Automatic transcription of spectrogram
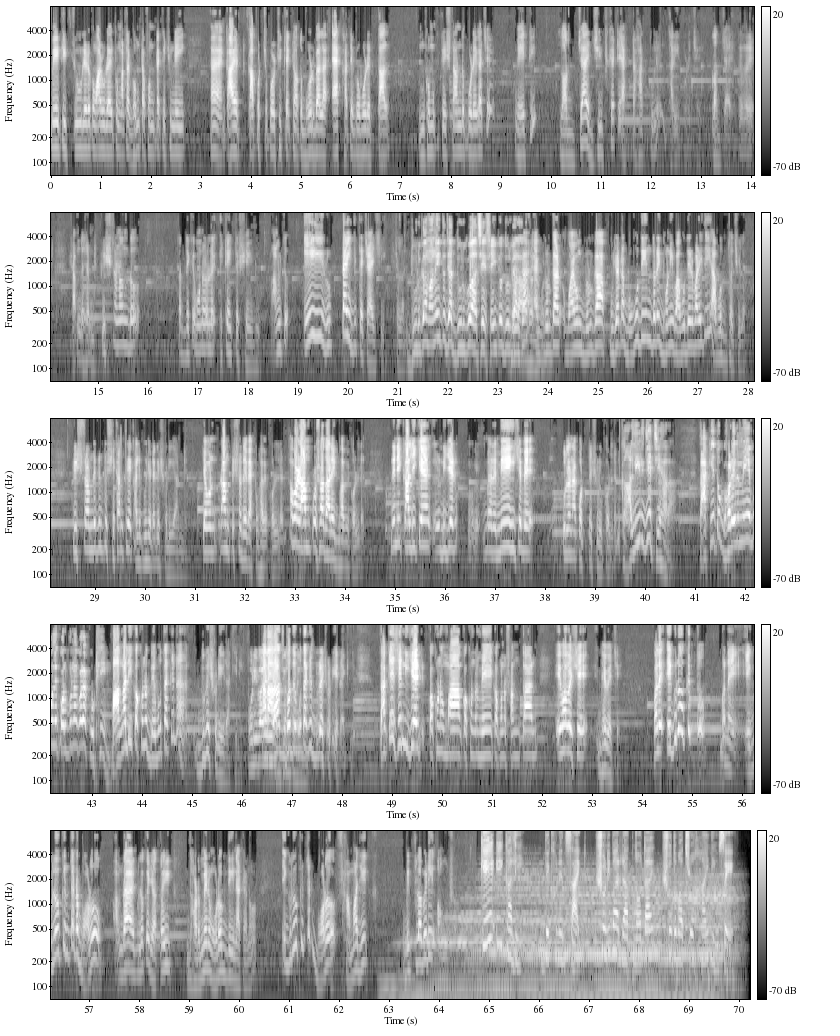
মেয়েটির চুল এরকম আরুলাই তো মাথার ঘোমটা ফোমটা কিছু নেই হ্যাঁ গায়ের কাপড় চোপড় ঠিকঠাক নেই অত ভোরবেলা এক হাতে গোবরের তাল মুখোমুখি কৃষ্ণানন্দ পড়ে গেছে মেয়েটি লজ্জায় জিভ কেটে একটা হাত তুলে দাঁড়িয়ে পড়েছে লজ্জায় এবারে সামনাসামনি কৃষ্ণানন্দ তার দেখে মনে হলো এটাই তো সেই রূপ। আমি তো এই রূপটাই দিতে চাইছি। দুর্গা মানেই তো যা দুর্গ আছে সেই তো দুর্গা দুর্গা এক দুর্গার এবং দুর্গা পূজাটা বহুদিন ধরে ধনী বাবুদের বাড়িতেই আবদ্ধ ছিল। কৃষ্ণানন্দ কিন্তু সেখান থেকে কালী পুজোটাকে সরিয়ে আনলেন। যেমন রামকৃষ্ণদেব একভাবে করলেন আবার রামপ্রসাদ আরেকভাবে করলেন। তিনি কালীকে নিজের মানে মেয়ে হিসেবে তুলনা করতে শুরু করলেন। কালীর যে চেহারা তাকে তো ঘরের মেয়ে বলে কল্পনা করা কঠিন। বাঙালি কখনো দেবতাকে না দূরে সরিয়ে রাখিনি। পরিবারের আরাধ্য দেবতাকে দূরে সরিয়ে রাখিনি। তাকে সে নিজের কখনো মা কখনো মেয়ে কখনো সন্তান এভাবে সে ভেবেছে। ফলে এগুলোও কিন্তু মানে এগুলোও কিন্তু একটা বড় আমরা এগুলোকে যতই ধর্মের মোড়ক দিই না কেন, এগুলো কিন্তু বড় সামাজিক বিপ্লবেরই অংশ। কে এই কালী? দেখুন ইনসাইড শনিবার রাত নটায়, শুধুমাত্র হাই নিউজে।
